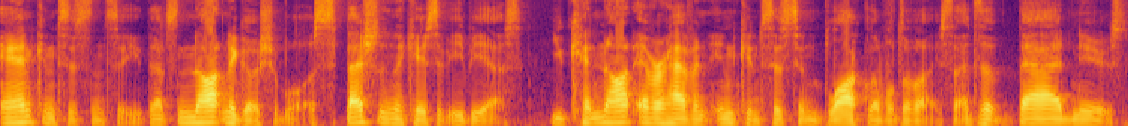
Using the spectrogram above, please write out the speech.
and consistency. That's not negotiable, especially in the case of EBS. You cannot ever have an inconsistent block level device. That's a bad news.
